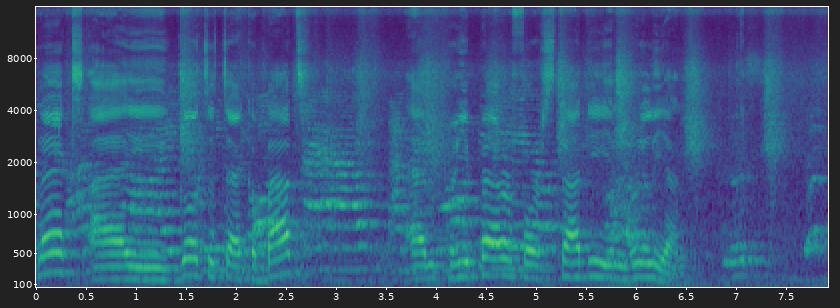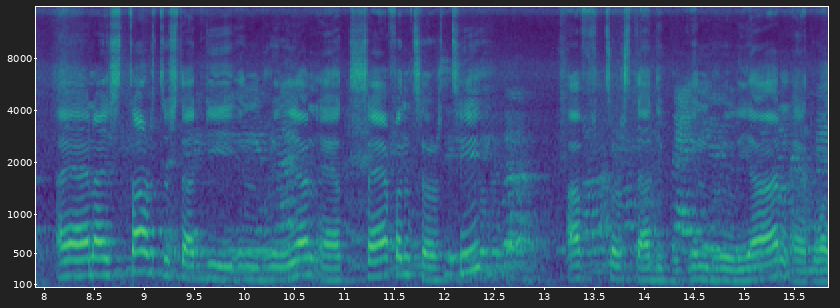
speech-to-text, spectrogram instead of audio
Next, I go to take a bath and prepare for study in Brilliant. And I start to study in Brilliant at 7.30. After study in Brilliant at 1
